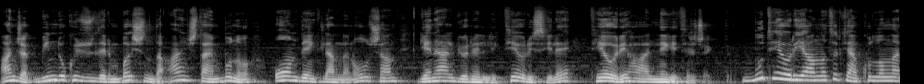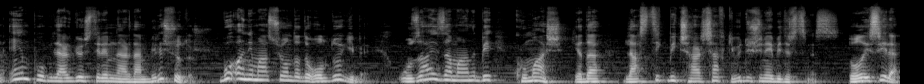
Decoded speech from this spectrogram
Ancak 1900'lerin başında Einstein bunu 10 denklemden oluşan genel görelilik teorisiyle teori haline getirecekti. Bu teoriyi anlatırken kullanılan en popüler gösterimlerden biri şudur. Bu animasyonda da olduğu gibi uzay zamanı bir kumaş ya da lastik bir çarşaf gibi düşünebilirsiniz. Dolayısıyla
